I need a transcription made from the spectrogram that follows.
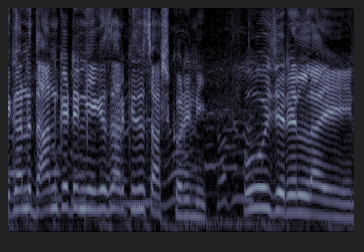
এখানে ধান কেটে নিয়ে গেছে, আর কিছু চাষ করেনি। ওই যে রেল লাইন।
